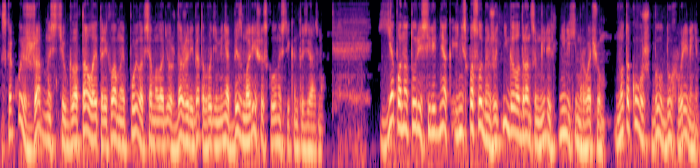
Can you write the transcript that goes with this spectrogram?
с какой жадностью глотала это рекламное пойло вся молодежь, даже ребята вроде меня, без малейшей склонности к энтузиазму. Я по натуре середняк и не способен жить ни голодранцем, ни, ли- ни лихим рвачом. Но таков уж был дух времени.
